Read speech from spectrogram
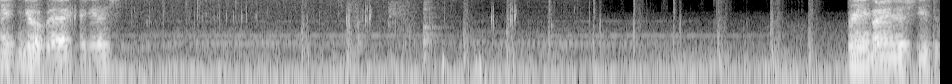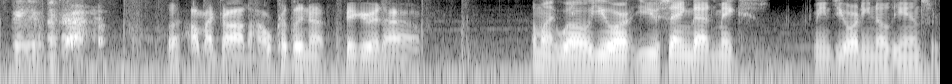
We can go back, I guess. For anybody that sees this video, they're like, "Ah." But, oh my god, how could they not figure it out? I'm like, well, you are you saying that makes means you already know the answer,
